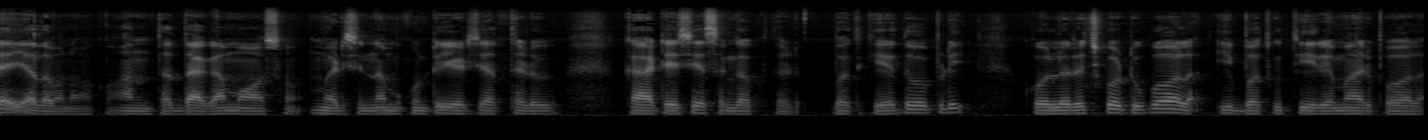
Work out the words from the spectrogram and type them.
చెయ్యదవ నాకు. అంత దగ మోసం. మడిసిని నమ్ముకుంటే ఏడ్చేస్తాడు కాటేసి ఇసంగక్కుతాడు బతికే దోపిడి. కొల్లరిచ్చి కొట్టుకుపోవాలా. ఈ బతుకు తీరే మారిపోవాలా.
